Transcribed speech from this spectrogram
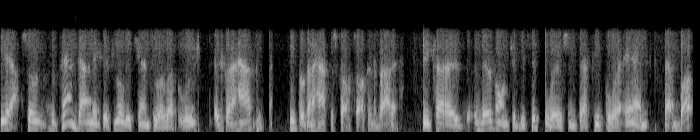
Yeah. So the pandemic is really akin to a revolution. It's going to have to. People are going to have to start talking about it because there are going to be situations that people are in that, but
